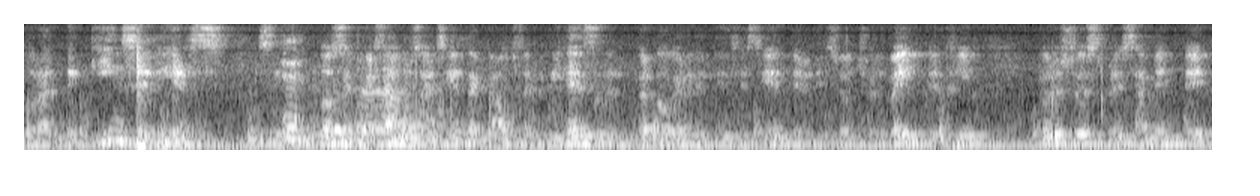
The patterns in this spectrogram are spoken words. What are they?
durante 15 días? Entonces empezamos el 7, acabamos el 10, el, perdón, el 17, el 18, el 20, en fin. Pero eso es precisamente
